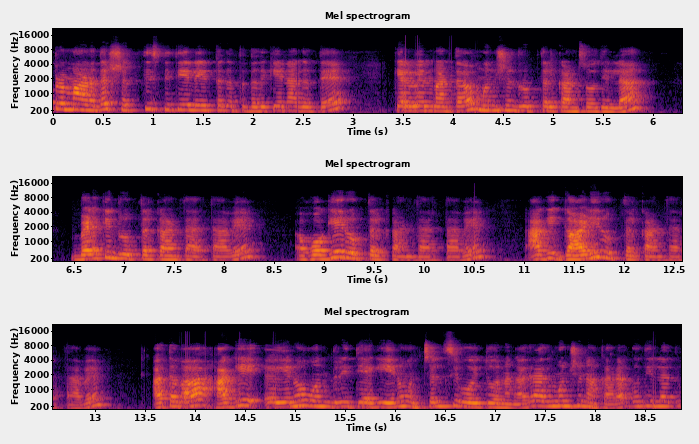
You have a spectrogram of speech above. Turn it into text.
ಪ್ರಮಾಣದ ಶಕ್ತಿ ಸ್ಥಿತಿಯಲ್ಲಿ ಇರ್ತಕ್ಕಂಥದ್ದು. ಅದಕ್ಕೆ ಏನಾಗುತ್ತೆ? ಕೆಲವೇನ್ ಮಾಡ್ತಾವ? ಮನುಷ್ಯನ ರೂಪದಲ್ಲಿ ಕಾಣಿಸೋದಿಲ್ಲ, ಬೆಳಕಿನ ರೂಪದಲ್ಲಿ ಕಾಣ್ತಾ ಇರ್ತಾವೆ, ಹೊಗೆ ರೂಪದಲ್ಲಿ ಕಾಣ್ತಾ ಇರ್ತಾವೆ, ಹಾಗೆ ಗಾಳಿ ರೂಪದಲ್ಲಿ ಕಾಣ್ತಾ ಇರ್ತಾವೆ. ಅಥವಾ ಹಾಗೆ ಏನೋ ಒಂದು ರೀತಿಯಾಗಿ ಏನೋ ಒಂದು ಚಲಿಸಿ ಹೋಯ್ತು ಅನ್ನಂಗಾದ್ರೆ ಅದು ಮನುಷ್ಯನ ಆಕಾರ ಆಗೋದಿಲ್ಲ ಅದು.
